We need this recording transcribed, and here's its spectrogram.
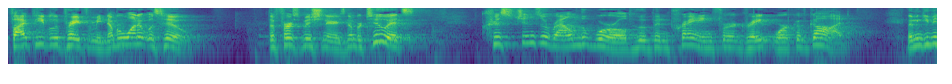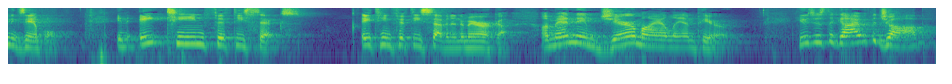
five people who prayed for me. Number one, it was who? The first missionaries. Number two, it's Christians around the world who have been praying for a great work of God. Let me give you an example. In 1856, 1857 in America, a man named Jeremiah Lanphier, he was just a guy with a job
